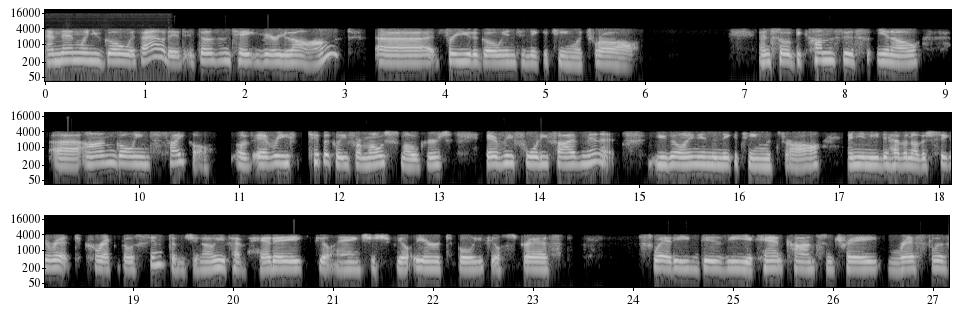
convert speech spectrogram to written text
And then when you go without it, it doesn't take very long uh, for you to go into nicotine withdrawal. And so it becomes this, you know, uh, ongoing cycle of every, typically for most smokers, every 45 minutes. You're going into nicotine withdrawal and you need to have another cigarette to correct those symptoms. You know, you have headache, feel anxious, you feel irritable, you feel stressed, sweaty, dizzy, you can't concentrate, restless,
